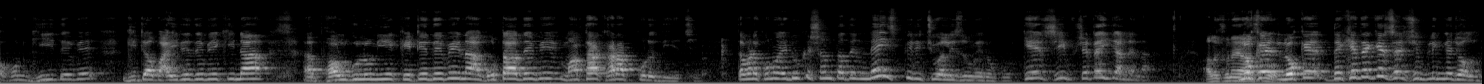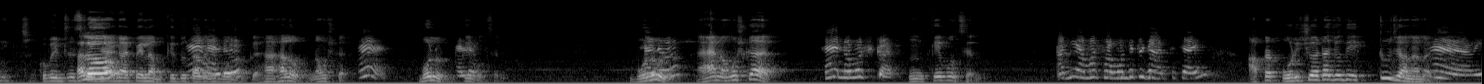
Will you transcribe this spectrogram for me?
কখন ঘি দেবে ঘিটা বাইরে দেবে কি না ফলগুলো নিয়ে কেটে দেবে না গোটা দেবে মাথা খারাপ করে দিয়েছে। তার মানে কোনো এডুকেশন তাদের নেই স্পিরিচুয়ালিজমের ওপর। কে শিব সেটাই জানে না। আলোচনায় লোকে লোকে দেখে দেখে সে শিবলিঙ্গে জল দিচ্ছে। খুব ইন্টারেস্টিং জায়গায় পেলাম কিন্তু তার হ্যাঁ, হ্যালো। বন্ধুকে হ্যাঁ হ্যালো নমস্কার। হ্যাঁ। বলুন কে বলছেন? বলুন। হ্যাঁ নমস্কার। হ্যাঁ নমস্কার। হুম, কে বলছেন? আমি আমার সম্বন্ধে একটু জানতে চাই। আপনার পরিচয়টা যদি একটু জানান হ্যাঁ আমি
